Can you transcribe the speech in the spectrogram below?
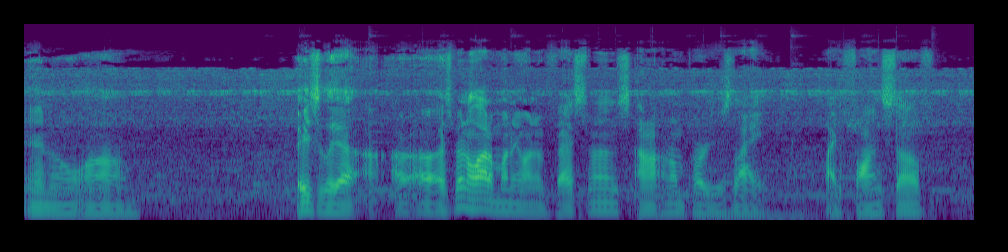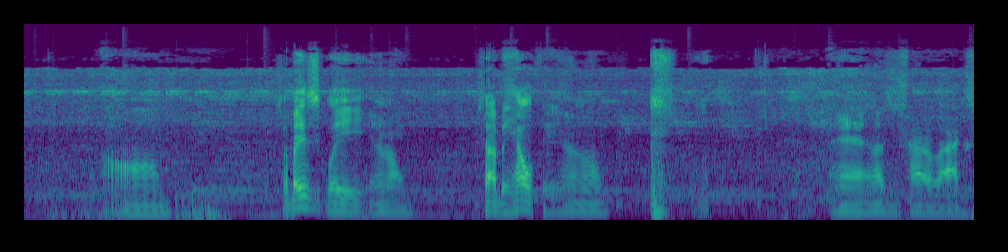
You know, um, basically, I, I I spend a lot of money on investments. I don't, I don't purchase like like fun stuff. Um, so basically, you know, just gotta be healthy, you know, and I just try to relax.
